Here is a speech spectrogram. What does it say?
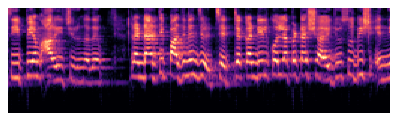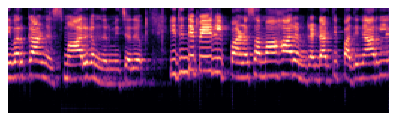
സി പി എം അറിയിച്ചിരുന്നത്. രണ്ടായിരത്തി പതിനഞ്ചിൽ ചെറ്റക്കണ്ടിയിൽ കൊല്ലപ്പെട്ട ഷൈജു സുബീഷ് എന്നിവർക്കാണ് സ്മാരകം നിർമ്മിച്ചത്. ഇതിന്റെ പേരിൽ പണസമാഹാരം രണ്ടായിരത്തി പതിനാറിൽ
